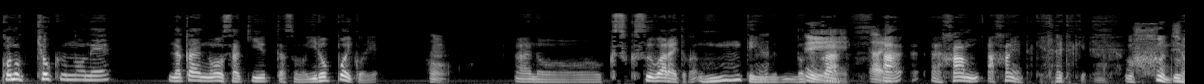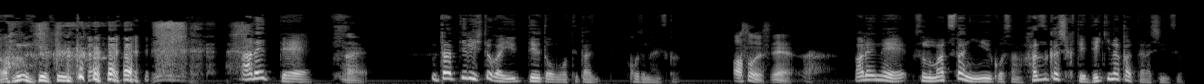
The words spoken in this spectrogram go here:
この曲のね、中のさっき言ったその色っぽい声、うん。あのークスクス笑いとか、うーんっていうのとか、ええはい。あ、あ、はん、あ、はんやったっけ何やったっけうっふんでしょ あれって、はい。歌ってる人が言ってると思ってたことないですか？あ、そうですね。あれね、その松谷優子さん恥ずかしくてできなかったらしいんですよ。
